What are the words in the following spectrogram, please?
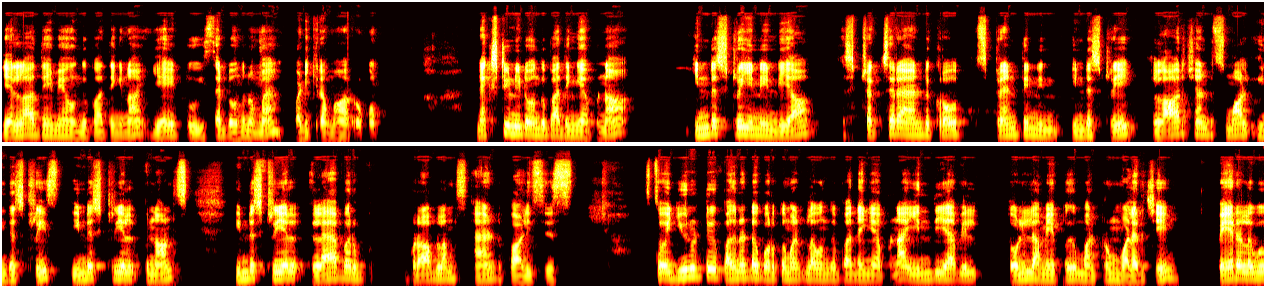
எல்லாத்தையுமே வந்து பார்த்தீங்கன்னா ஏ டு இசட் வந்து நம்ம படிக்கிற மாதிரி இருக்கும். நெக்ஸ்ட் யூனிட் வந்து பார்த்தீங்க அப்படின்னா industry in India structure and growth strength in industry large and small industries industrial finance industrial labour problems and policies so unit பதினெட்டை பொறுத்த மட்டும் வந்து பார்த்தீங்க அப்படின்னா இந்தியாவில் தொழில் அமைப்பு மற்றும் வளர்ச்சி பேரளவு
